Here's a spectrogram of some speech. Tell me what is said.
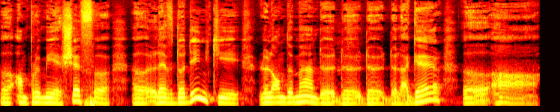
en premier chef, Lev Dodin, qui le lendemain de, la guerre a,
